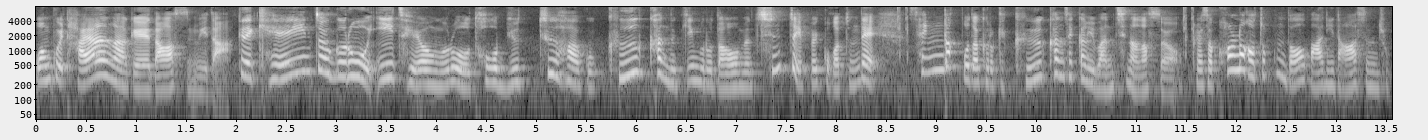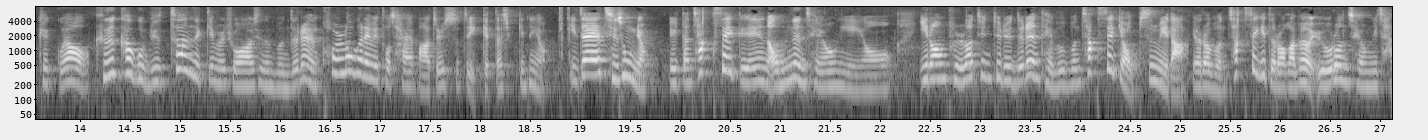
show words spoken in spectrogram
원쿨 다양하게 나왔습니다. 근데 개인적으로 이 제형으로 더 뮤트하고 그윽한 느낌으로 나오면 진짜 예쁠 것 같은데 생각보다 그렇게 그윽한 색감이 많진 않았어요. 그래서 컬러가 조금 더 많이 나왔으면 좋겠고요. 그윽하고 뮤트한 느낌을 좋아하시는 분들은 컬러그램이 더 잘 맞을 수도 있겠다 싶긴 해요. 이제 지속력. 일단 착색은 없는 제형 이에요. 이런 블러 틴트류들은 대부분 착색이 없습니다. 여러분 착색이 들어가면 이런 제형이 잘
